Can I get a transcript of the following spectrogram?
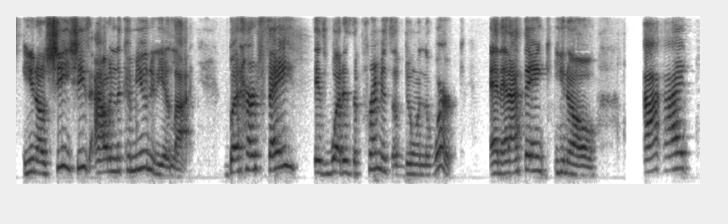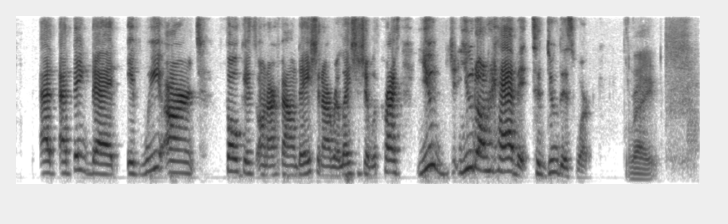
you know she she's out in the community a lot but her faith is what is the premise of doing the work. And and i think you know i i i think that if we aren't focused on our foundation our relationship with christ you you don't have it to do this work right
